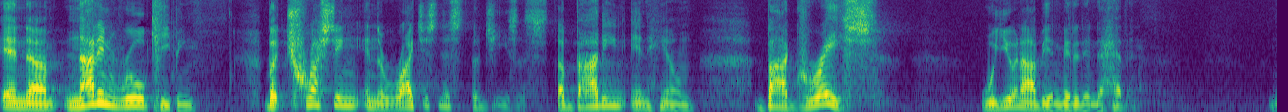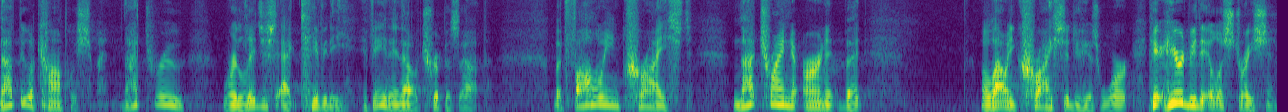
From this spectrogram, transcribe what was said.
and um, not in rule keeping, but trusting in the righteousness of Jesus, abiding in him. By grace will you and I be admitted into heaven. Not through accomplishment, not through religious activity. If anything, that'll trip us up. But following Christ, not trying to earn it, but allowing Christ to do his work. Here, here would be the illustration.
